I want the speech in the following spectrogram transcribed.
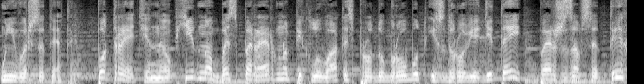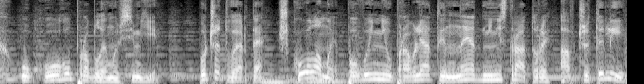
університети. По-третє, необхідно безперервно піклуватись про добробут і здоров'я дітей, перш за все тих, у кого проблеми в сім'ї. По-четверте, школами повинні управляти не адміністратори, а вчителі,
